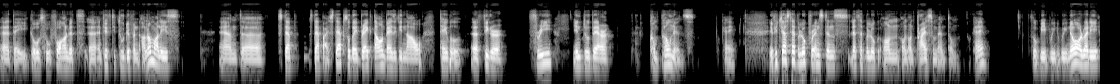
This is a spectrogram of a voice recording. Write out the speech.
uh, they go through 452 different anomalies and uh, step step by step. So they break down basically now table uh, figure three into their components. Okay. If you just have a look, for instance, let's have a look on, on, on price momentum. Okay. So we, we, we know already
